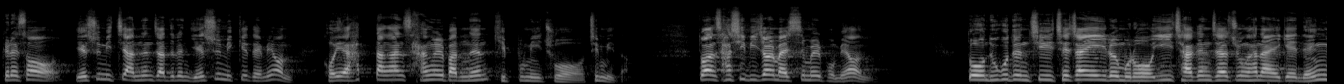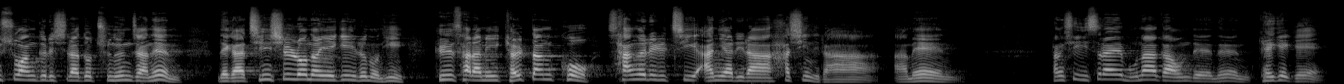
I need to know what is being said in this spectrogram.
그래서 예수 믿지 않는 자들은 예수 믿게 되면 그에 합당한 상을 받는 기쁨이 주어집니다. 또한 42절 말씀을 보면 또 누구든지 제자의 이름으로 이 작은 자 중 하나에게 냉수 한 그릇이라도 주는 자는 내가 진실로 너희에게 이르노니 그 사람이 결단코 상을 잃지 아니하리라 하시니라. 아멘. 당시 이스라엘 문화 가운데에는 객에게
